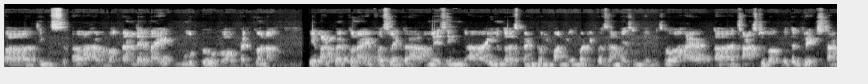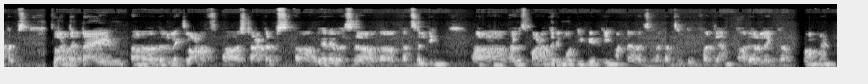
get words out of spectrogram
uh, things have worked. And then I moved to uh, Percona at Percona, it was like uh, amazing. Uh, even though I spent only one year, but it was amazing journey. So I had a chance to work with the great startups. So at that time, uh, there were like a lot of uh, startups uh, where I was uh, consulting. I was part of the remote DBA team, and I was consulting for them. they were like prominent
